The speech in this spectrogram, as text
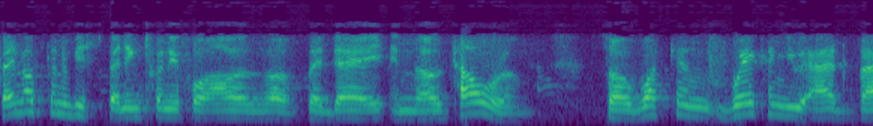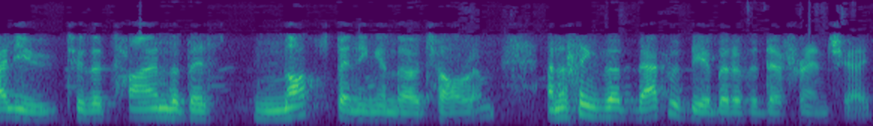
they're not going to be spending 24 hours of their day in the hotel room. So what can, where can you add value to the time that they're not spending in the hotel room? And I think that that would be a bit of a differentiator.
